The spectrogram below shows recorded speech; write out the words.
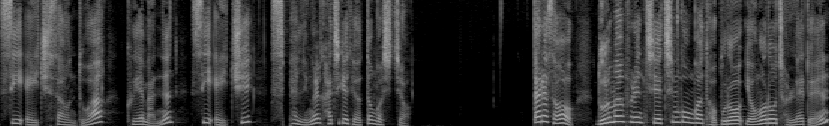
CH 사운드와 그에 맞는 CH 스펠링을 가지게 되었던 것이죠. 따라서 노르만 French의 침공과 더불어 영어로 전래된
